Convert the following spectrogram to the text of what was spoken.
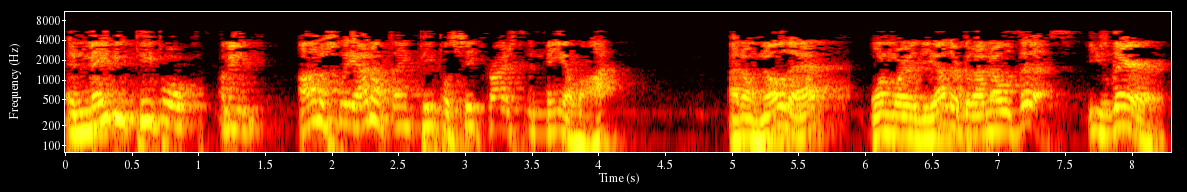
And maybe people, I mean, honestly, I don't think people see Christ in me a lot. I don't know that one way or the other, but I know this. He's there.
